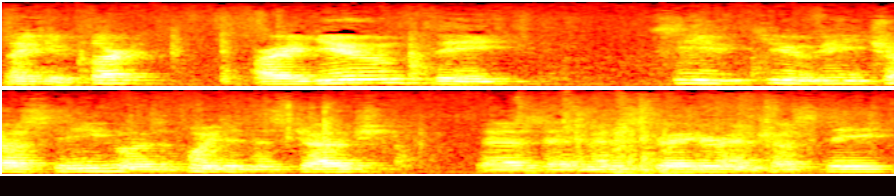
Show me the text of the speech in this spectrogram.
Thank you, clerk. Are you the CQV trustee who has appointed this judge as administrator and trustee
